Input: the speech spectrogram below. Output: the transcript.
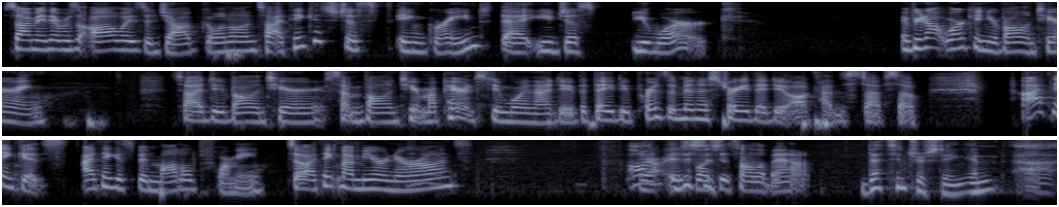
So, I mean, there was always a job going on. So, I think it's just ingrained that you just you work. If you're not working, you're volunteering. So, I do volunteer, some volunteer. My parents do more than I do, but they do prison ministry. They do all kinds of stuff. So, I think it's I think it's been modeled for me. So, I think my mirror neurons oh, is what is, it's all about. That's interesting, and uh,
